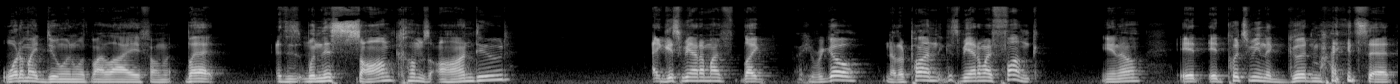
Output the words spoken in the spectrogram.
what am I doing with my life? I'm, but when this song comes on, dude, it gets me out of my like. Here we go, another pun. It gets me out of my funk. You know, it it puts me in a good mindset,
